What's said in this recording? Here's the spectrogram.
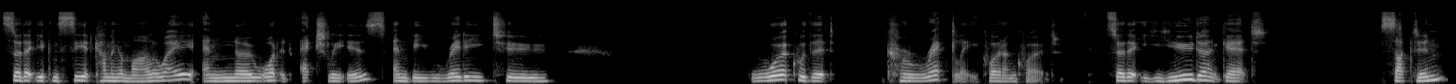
so that you can see it coming a mile away and know what it actually is and be ready to work with it correctly quote unquote so that you don't get sucked in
